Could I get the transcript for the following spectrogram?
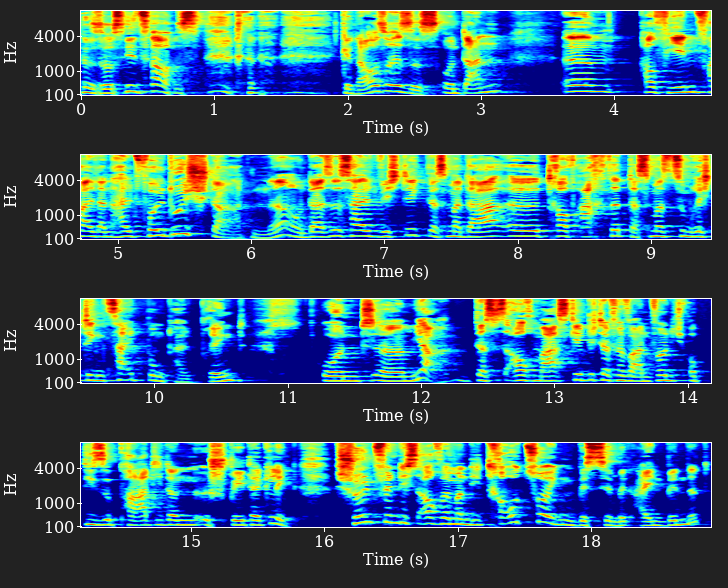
So sieht's aus. genau so ist es. Und dann ähm, auf jeden Fall dann halt voll durchstarten. Ne? Und das ist halt wichtig, dass man da äh, drauf achtet, dass man es zum richtigen Zeitpunkt halt bringt. Und ähm, ja, das ist auch maßgeblich dafür verantwortlich, ob diese Party dann äh, später gelingt. Schön finde ich es auch, wenn man die Trauzeugen ein bisschen mit einbindet.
